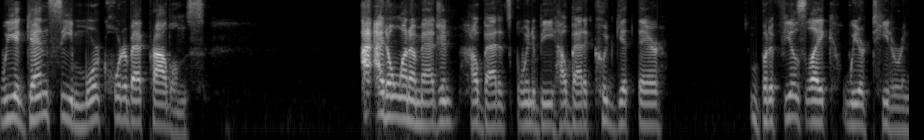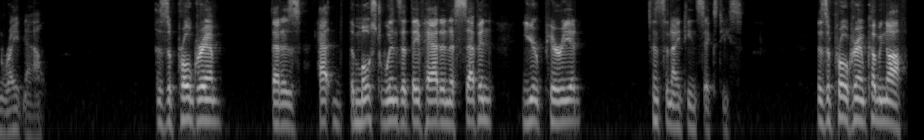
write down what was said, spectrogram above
we again see more quarterback problems, I, I don't want to imagine how bad it's going to be, how bad it could get there. But it feels like we are teetering right now. As a program, that has had the most wins that they've had in a seven year period since the 1960s. There's a program coming off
